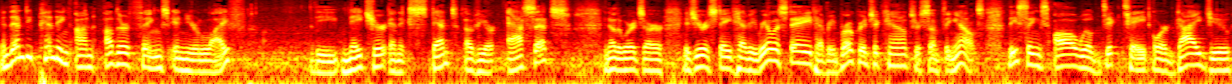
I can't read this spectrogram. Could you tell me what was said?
And then, depending on other things in your life, the nature and extent of your assets. In other words, are is your estate heavy real estate, heavy brokerage accounts, or something else? These things all will dictate or guide you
